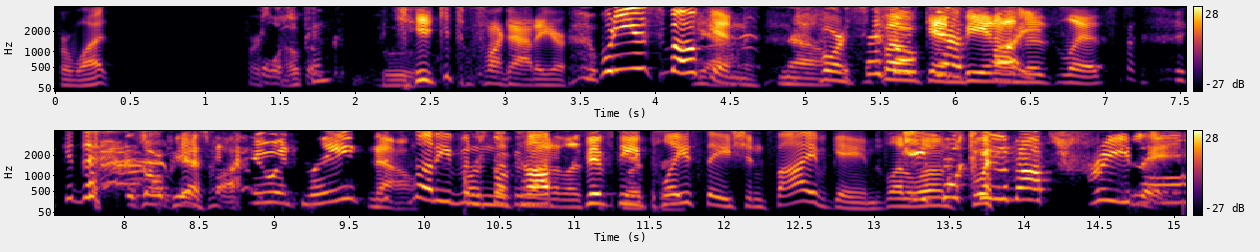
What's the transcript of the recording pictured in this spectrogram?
For what? Forspoken? Forspoken. Ooh. Get the fuck out of here. What are you smoking? Yeah, no. Forspoken being on this list. Get the It's on PS5. Two and three? No. It's not even in the top 50. PlayStation 5 games, let alone put Square. Kingdom Hearts 3 there.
